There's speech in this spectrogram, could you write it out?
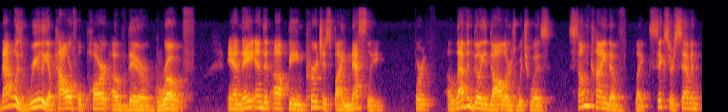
that was really a powerful part of their growth. And they ended up being purchased by Nestle for $11 billion, which was some kind of like six or seven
